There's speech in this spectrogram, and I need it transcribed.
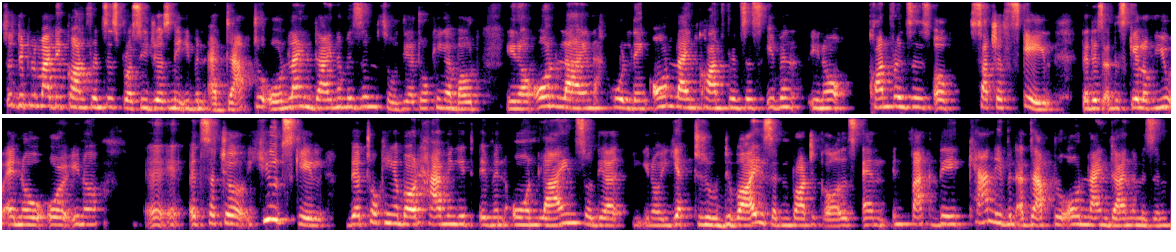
So diplomatic conferences procedures may even adapt to online dynamism. So they are talking about, you know, online holding online conferences, even, you know, conferences of such a scale that is at the scale of UNO or, you know, Uh, it's such a huge scale. They're talking about having it even online so they are you know yet to devise certain protocols. And in fact they can even adapt to online dynamism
